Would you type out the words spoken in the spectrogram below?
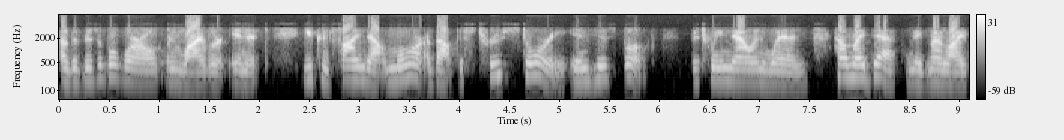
of the visible world and why we're in it. You can find out more about this true story in his book, Between Now and When, How My Death Made My Life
